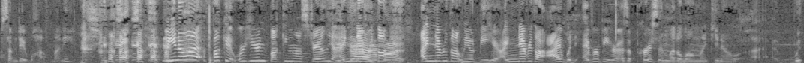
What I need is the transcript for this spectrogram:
someday we'll have money. but you know what? Fuck it. We're here in fucking Australia. I You're never thought. right. I never thought we would be here. I never thought I would ever be here as a person, let alone like you know, uh, with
